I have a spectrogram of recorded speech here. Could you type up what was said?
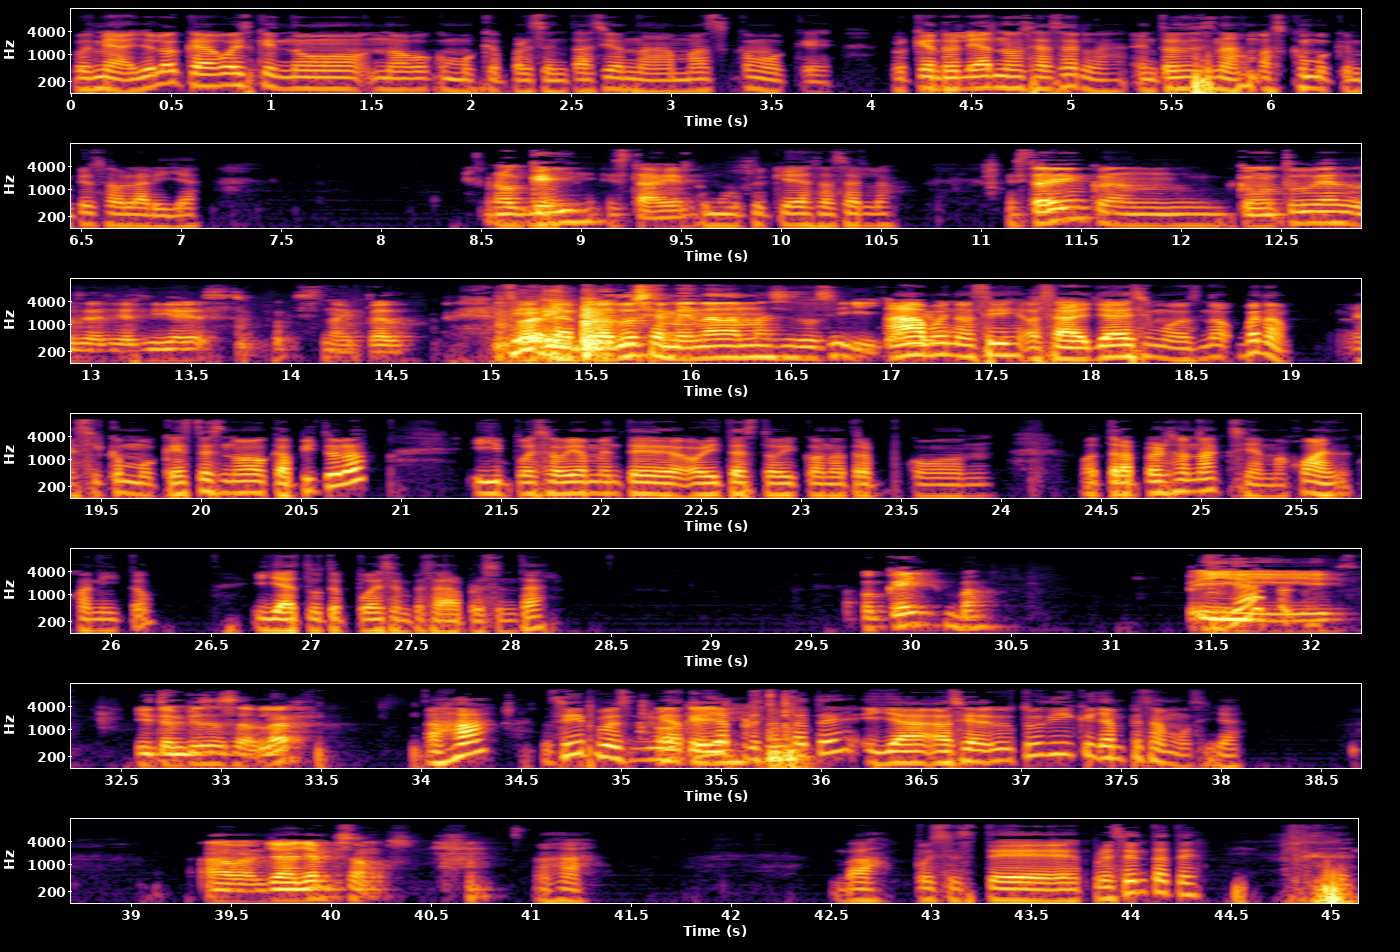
Pues mira, yo lo que hago es que no, no hago como que presentación, nada más como que, porque en realidad no sé hacerla, entonces nada más como que empiezo a hablar y ya, Ok, está bien. como tú quieras hacerlo. Está bien con, como tú veas, o sea, si así es, pues no hay pedo. Sí, Pero o sea, introdúceme nada más, eso sí. Ah, yo- bueno, sí, o sea, ya decimos, no, bueno, así como que este es nuevo capítulo y pues obviamente ahorita estoy con otra con otra persona que se llama Juan, Juanito, y ya tú te puedes empezar a presentar. Ok, va. Y, Ya, y te empiezas a hablar. Ajá, sí, pues mira, tú ya preséntate y ya, hacia, tú di que ya empezamos y ya. Ah, bueno, ya, ya empezamos. Ajá. Va, pues este, preséntate.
